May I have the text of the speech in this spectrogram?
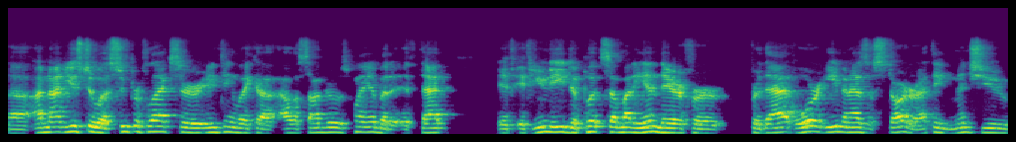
uh, uh, I'm not used to a super flex or anything like uh, Alessandro was playing. But if that, if if you need to put somebody in there for for that, or even as a starter, I think Minshew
